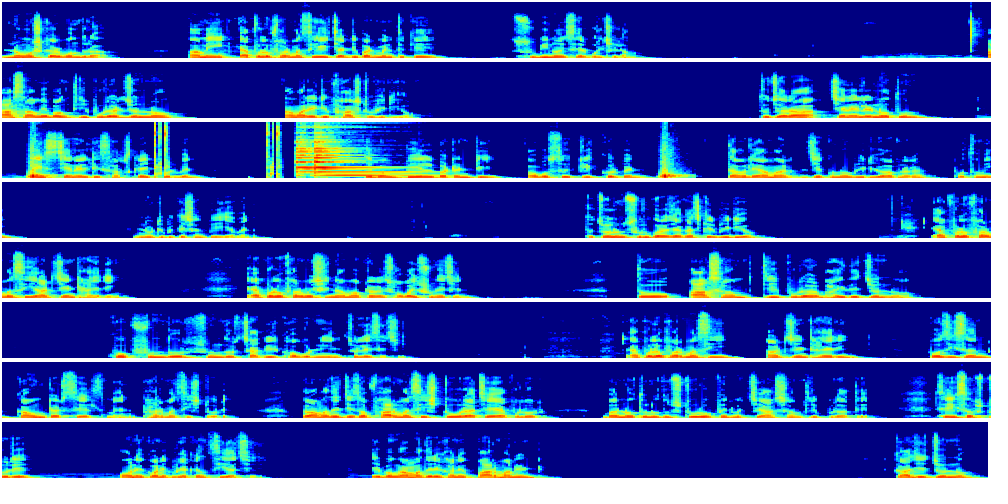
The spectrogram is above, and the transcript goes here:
নমস্কার বন্ধুরা, আমি অ্যাপোলো ফার্মাসি এইচআর ডিপার্টমেন্ট থেকে সুবিনয় স্যার বলছিলাম। আসাম এবং ত্রিপুরার জন্য আমার এটি ফার্স্ট ভিডিও তো যারা চ্যানেলে নতুন প্লিজ চ্যানেলটি সাবস্ক্রাইব করবেন এবং বেল বাটনটি অবশ্যই ক্লিক করবেন। তাহলে আমার যে কোনো ভিডিও আপনারা প্রথমেই নোটিফিকেশান পেয়ে যাবেন। তো চলুন শুরু করা যাক আজকের video Apollo pharmacy urgent hiring Apollo ফার্মাসির নাম আপনারা সবাই শুনেছেন। তো আসাম ত্রিপুরা ভাইদের জন্য খুব সুন্দর সুন্দর চাকরির খবর নিয়ে চলে এসেছি। Apollo pharmacy urgent hiring position counter salesman pharmacy স্টোরে তো আমাদের যেসব ফার্মাসি স্টোর আছে অ্যাপোলোর বা নতুন নতুন স্টোর ওপেন হচ্ছে আসাম ত্রিপুরাতে, সেই সব স্টোরে অনেক অনেক ভ্যাকেন্সি আছে। এবং আমাদের এখানে পারমানেন্ট কাজের জন্য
